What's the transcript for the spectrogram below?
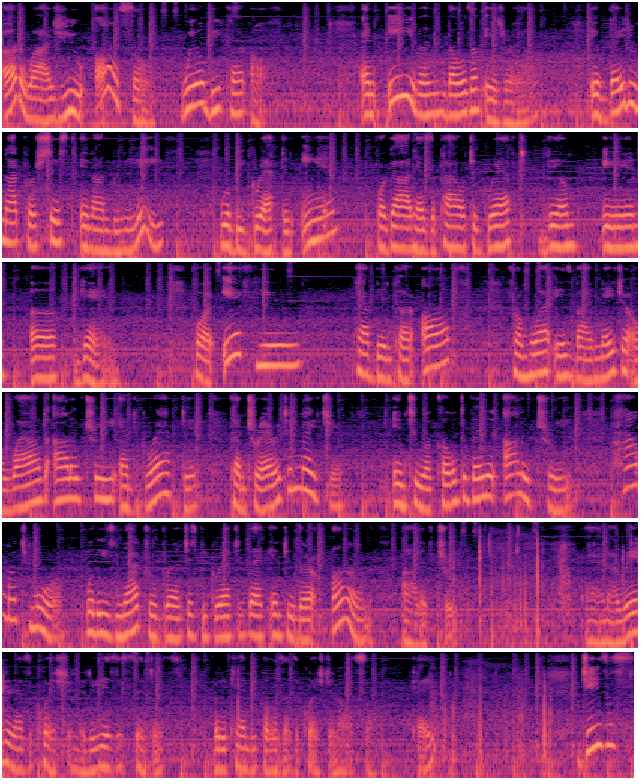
Otherwise, you also will be cut off. And even those of Israel, if they do not persist in unbelief, will be grafted in, for God has the power to graft them in again. For if you have been cut off from what is by nature a wild olive tree and grafted, contrary to nature, into a cultivated olive tree, how much more will these natural branches be grafted back into their own olive tree? And I read it as a question. It is a sentence, but it can be posed as a question also. Okay? Jesus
